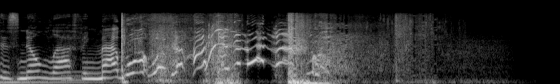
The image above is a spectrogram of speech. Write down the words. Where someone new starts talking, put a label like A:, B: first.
A: There's is no laughing matter.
